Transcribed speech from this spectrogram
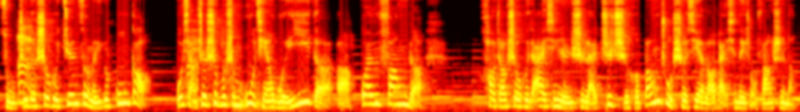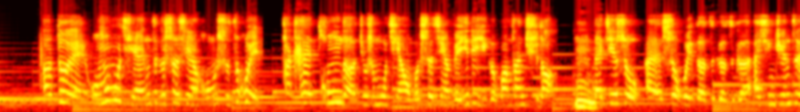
组织的社会捐赠的一个公告。我想，这是不是目前唯一的啊官方的号召社会的爱心人士来支持和帮助歙县老百姓的一种方式呢？啊，对我们目前这个歙县红十字会，它开通的就是目前我们歙县唯一的一个官方渠道，嗯，来接受爱社会的这个这个爱心捐赠。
